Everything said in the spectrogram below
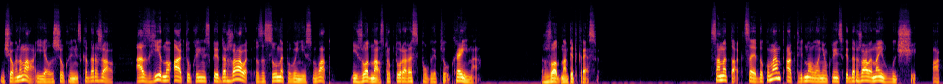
нічого нема, є лише українська держава. А згідно акту Української держави, ЗСУ не повинні існувати. і жодна структура Республіки Україна. Жодна підкреслю. Саме так, цей документ, акт відновлення української держави, найвищий акт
